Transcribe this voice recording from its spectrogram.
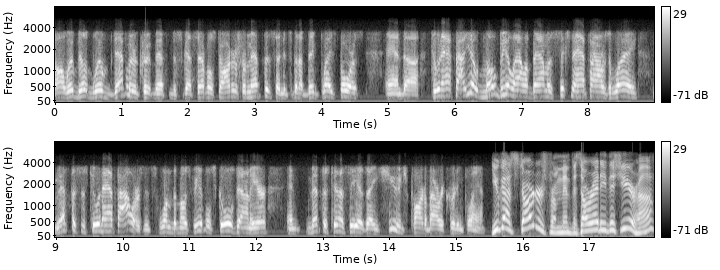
Oh, we'll, build, we'll definitely recruit Memphis. We've got several starters from Memphis, and it's been a big place for us. And uh, two and a half hours, you know, Mobile, Alabama is six and a half hours away. Memphis is two and a half hours. It's one of the most beautiful schools down here, and Memphis, Tennessee is a huge part of our recruiting plan. You got starters from Memphis already this year, huh?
